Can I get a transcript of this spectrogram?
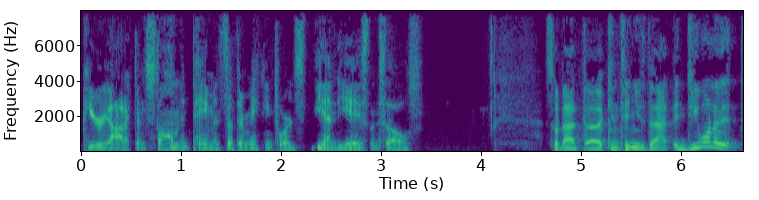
periodic installment payments that they're making towards the NDAs themselves. So that uh, continues that. Do you want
